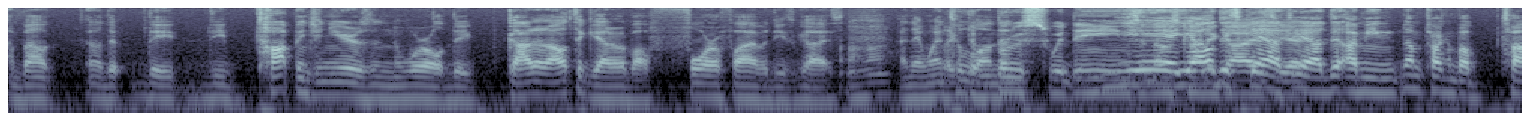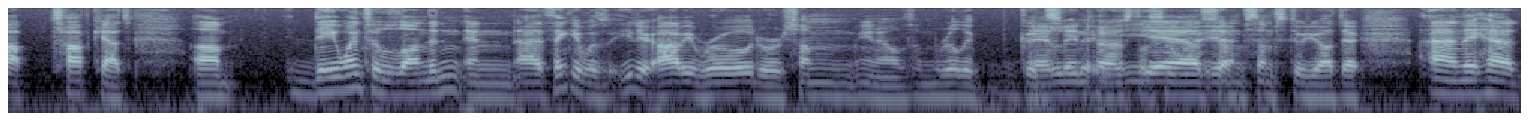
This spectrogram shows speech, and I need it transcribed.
about uh, the, the the top engineers in the world. They got it all together, about four or five of these guys, Uh-huh. and they went Like to the London. Bruce Swediens yeah, and those yeah, kind all of these guys. cats. Yeah, th- I mean, I'm talking about top top cats. Um, they went to London, and I think it was either Abbey Road or some, you know, some really good, Yeah, Lyndhurst yeah, some yeah. some studio out there, and they had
